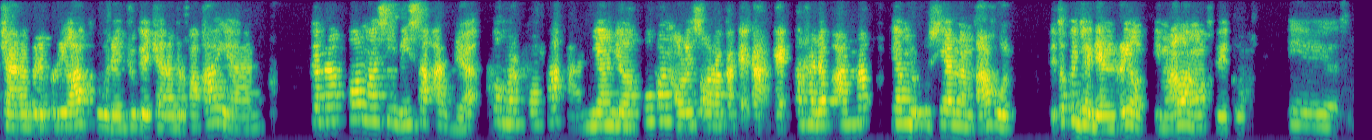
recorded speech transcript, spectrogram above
cara berperilaku dan juga cara berpakaian, kenapa masih bisa ada pemerkosaan yang dilakukan oleh seorang kakek-kakek terhadap anak yang berusia enam tahun? Itu kejadian real di Malang waktu itu. Iya, iya.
